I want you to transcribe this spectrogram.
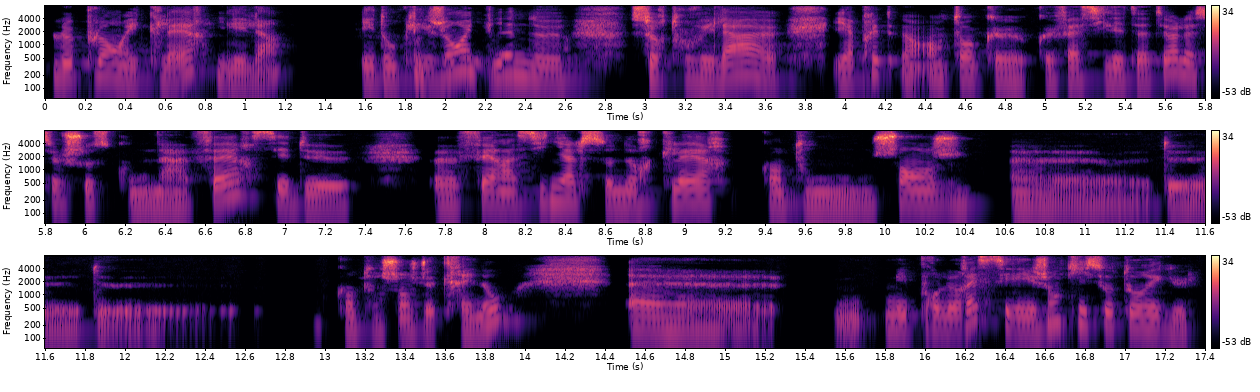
Le plan est clair, il est là. Et donc les gens, ils viennent euh, se retrouver là. Euh, et après, en tant que, que facilitateur, la seule chose qu'on a à faire, c'est de euh, faire un signal sonore clair quand on change de, de, quand on change de créneau. mais pour le reste, c'est les gens qui s'autorégulent.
